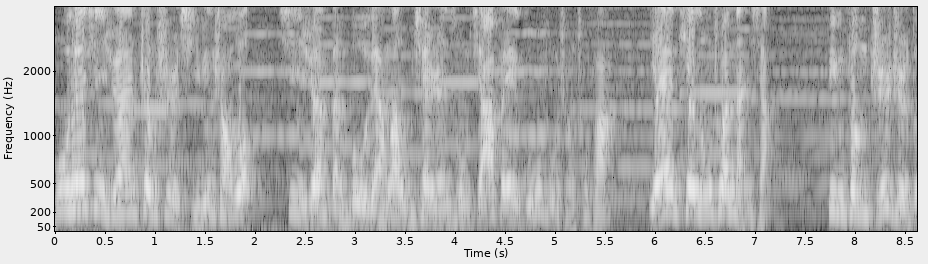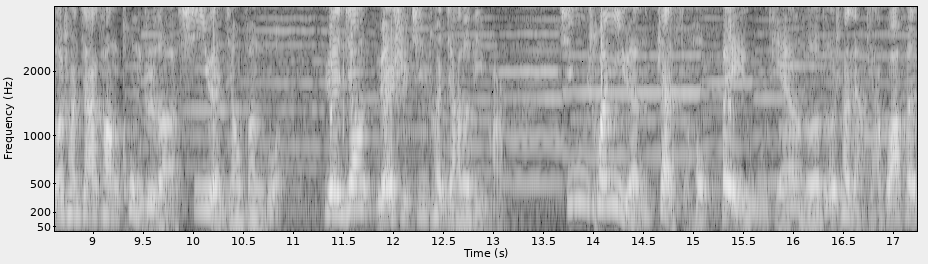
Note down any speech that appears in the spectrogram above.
武田信玄正式起兵上洛。信玄本部两万五千人从甲斐古府城出发，沿天龙川南下，兵锋直指德川家康控制的西远江藩国。远江原是金川家的地盘，金川一元战死后，被武田和德川两家瓜分。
